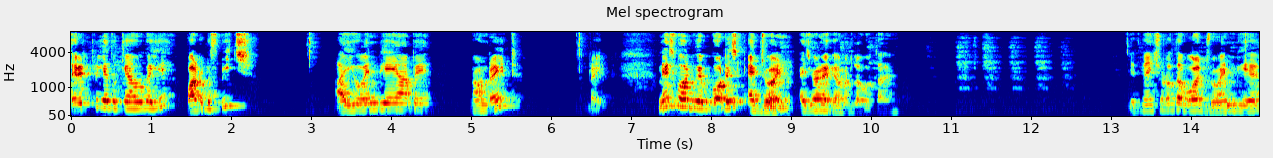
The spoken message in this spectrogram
टेरिटरी है तो क्या होगा ये? Part of speech I O N भी है यहाँ पे noun right right next word we have got is adjoin adjoin का क्या मतलब होता है? इसमें एक छोटा सा वर्ड ज्वाइन भी है।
